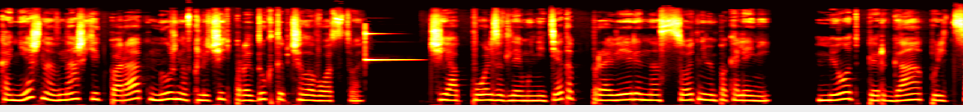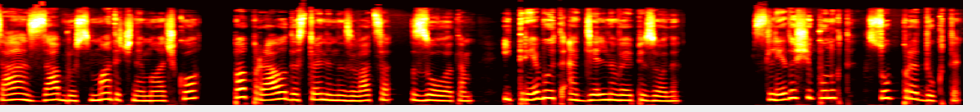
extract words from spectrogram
Конечно, в наш хит-парад нужно включить продукты пчеловодства чья польза для иммунитета проверена сотнями поколений. Мед, перга, пыльца, забрус, маточное молочко по праву достойны называться золотом и требуют отдельного эпизода. Следующий пункт – субпродукты.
